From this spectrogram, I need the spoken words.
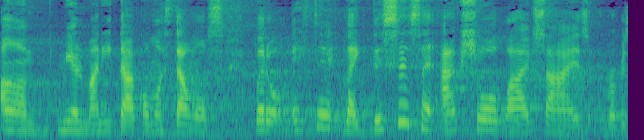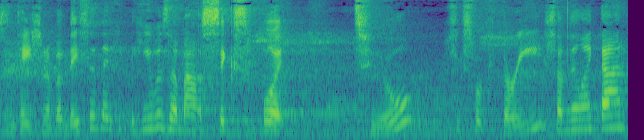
um mi hermanita como estamos pero este like this is an actual life size representation of him they said that he, he was about six foot two six foot three, something like that.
